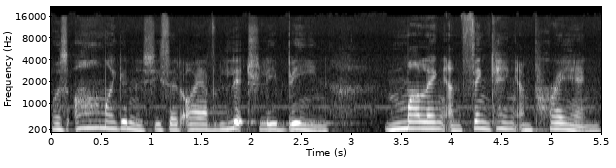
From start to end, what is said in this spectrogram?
was, oh my goodness, she said, I have literally been mulling and thinking and praying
